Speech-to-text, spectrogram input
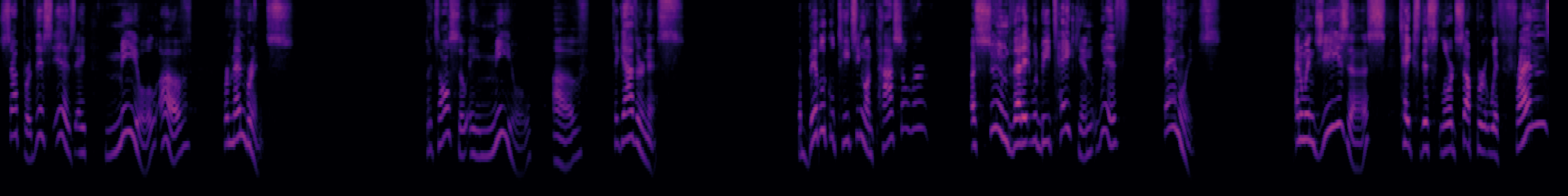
Supper. This is a meal of remembrance. But it's also a meal of togetherness. The biblical teaching on Passover assumed that it would be taken with families. And when Jesus takes this Lord's Supper with friends,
